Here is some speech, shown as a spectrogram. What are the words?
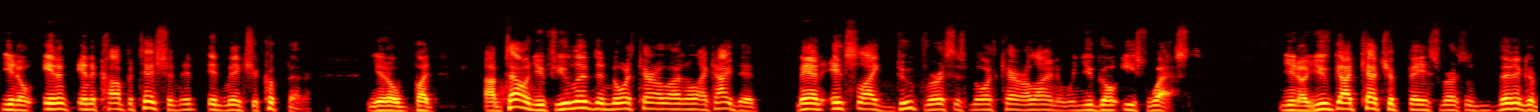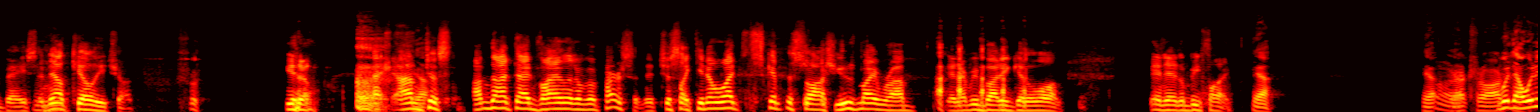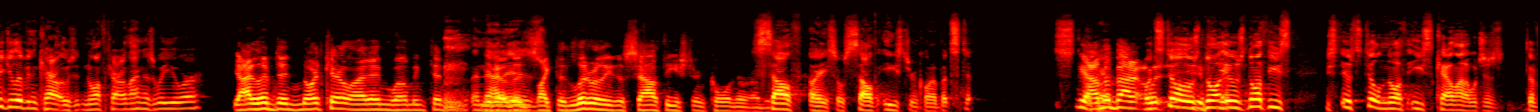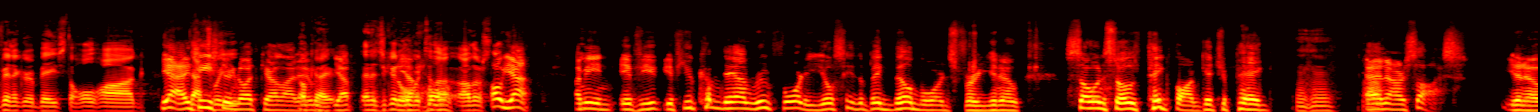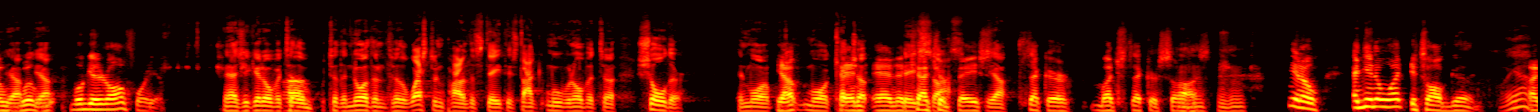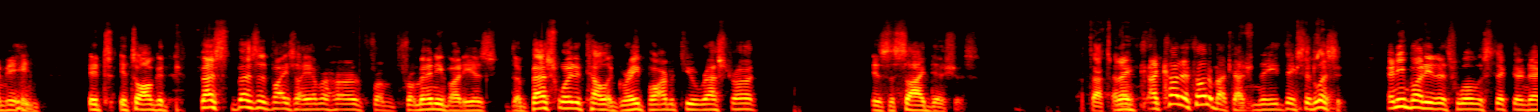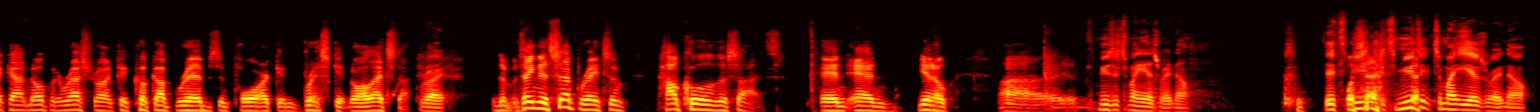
you know, in a, in a competition, it it makes you cook better, you know. But I'm telling you, if you lived in North Carolina like I did, man, it's like Duke versus North Carolina when you go east west. You know, you've got ketchup base versus vinegar base, and they'll mm-hmm. kill each other. you know, I, I'm Yeah. just, I'm not that violent of a person. It's just like, you know what? Skip the sauce, use my rub, and everybody get along, and it'll be fine. Yeah. Yeah. Oh, yeah. that's awesome. Wait, now, where did you live in Carolina? Was it North Carolina? Is where you were? Yeah, I lived in North Carolina in Wilmington, And you that know, the- like the literally the southeastern corner of it. South. Okay, so southeastern corner, but still. Yeah, I'm about- it. But still, it was, if north, you- it was northeast. It was still northeast Carolina, which is the vinegar base, the whole hog. Yeah, it's That's eastern you- North Carolina. It was- Okay. yep. And as you get Yeah, over to the other. Oh yeah. I mean, if you if you come down Route 40, you'll see the big billboards for, you know, so and so's pig farm, get your pig Mhm. and our sauce. You know, Yeah, we'll yeah. we'll get it all for you. And as you get over to Um, the to the northern to the western part of the state, they start moving over to shoulder and more Yep. more ketchup and, and a ketchup base, Yeah. thicker, much thicker sauce. Mhm, mhm. You know, and you know what? It's all good. Well, yeah. I mean, it's it's all good. Best best advice I ever heard from from anybody is the best way to tell a great barbecue restaurant is the side dishes. That's And I, I kind of thought about that. And they, they said, listen, anybody that's willing to stick their neck out and open a restaurant could cook up ribs and pork and brisket and all that stuff. Right. The thing that separates them, how cool are the sides? And and you know, uh, It's music to my ears right now. It's mu- it's music to my ears right now.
